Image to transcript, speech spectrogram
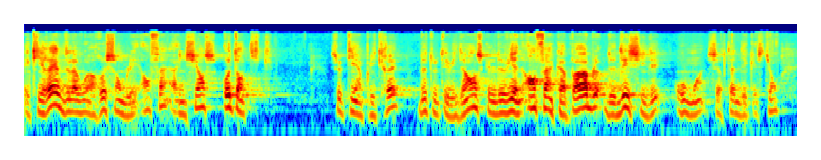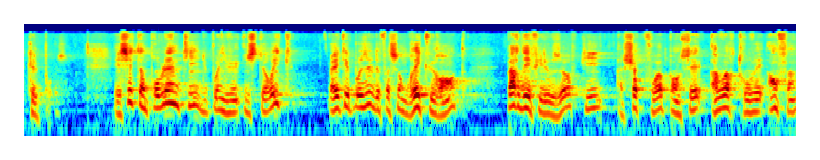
et qui rêve de la voir ressembler enfin à une science authentique, ce qui impliquerait de toute évidence qu'elle devienne enfin capable de décider au moins certaines des questions qu'elle pose. Et c'est un problème qui, du point de vue historique, a été posé de façon récurrente par des philosophes qui, à chaque fois, pensaient avoir trouvé enfin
